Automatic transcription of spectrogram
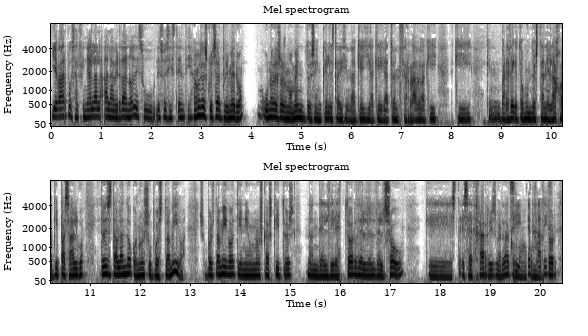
llevar pues al final a la, a la verdad, ¿no? De su, de su existencia. Vamos a escuchar primero uno de esos momentos en que él está diciendo aquí, aquí gato encerrado, aquí, aquí que parece que todo el mundo está en el ajo, aquí pasa algo. Entonces está hablando con un supuesto amigo. supuesto amigo tiene unos casquitos donde el director del, del show que es Ed Harris, ¿verdad? Como, como actor.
